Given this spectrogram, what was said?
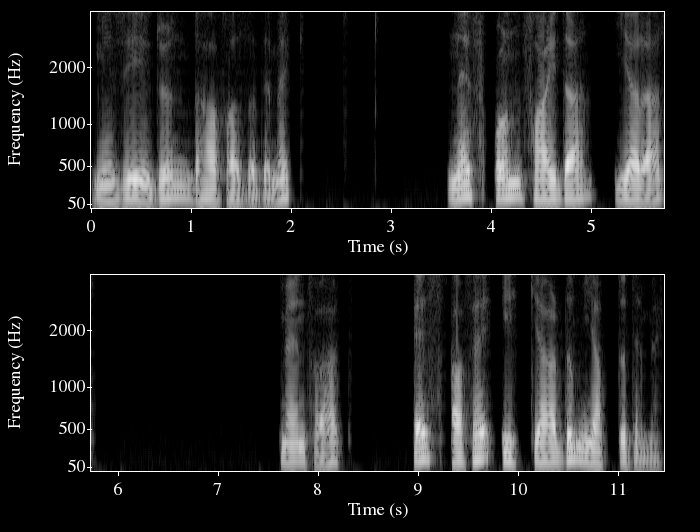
Mezidün daha fazla demek. Nef'un fayda, yarar, menfaat. Es'afe ilk yardım yaptı demek.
